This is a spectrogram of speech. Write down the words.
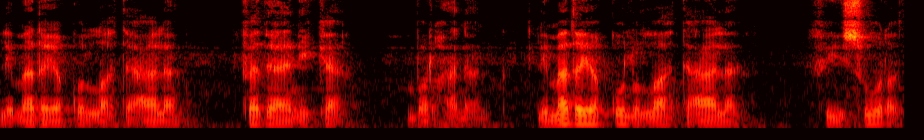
لماذا يقول الله تعالى فذلك برهنان؟ لماذا يقول الله تعالى في سورة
